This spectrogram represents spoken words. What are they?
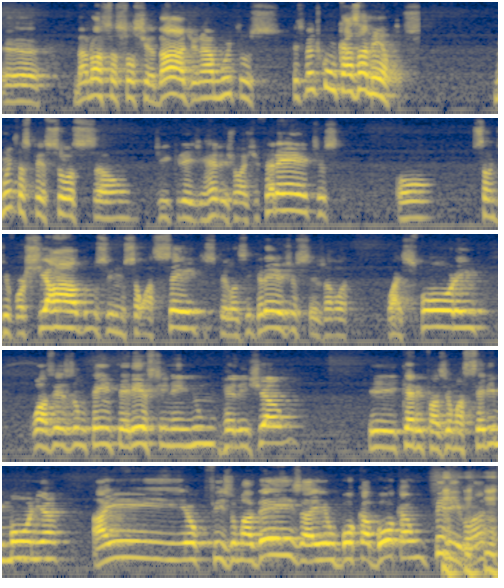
eh, na nossa sociedade, né, muitos, principalmente com casamentos. Muitas pessoas são de, religiões diferentes, ou são divorciados e não são aceitos pelas igrejas, sejam quais forem, ou às vezes não têm interesse em nenhuma religião e querem fazer uma cerimônia. Aí eu fiz uma vez, aí o boca a boca é um perigo, né?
